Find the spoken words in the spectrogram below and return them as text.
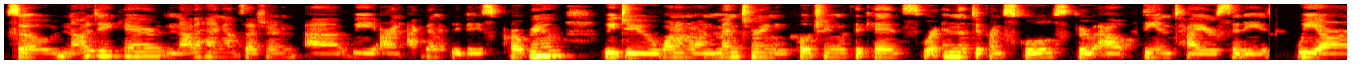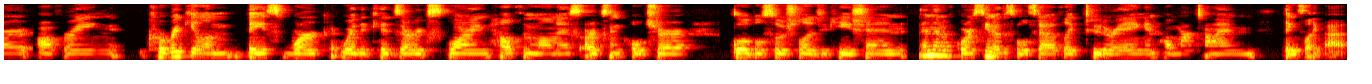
So not a daycare, not a hangout session. Uh, we are an academically based program. We do one-on-one mentoring and coaching with the kids. We're in the different schools throughout the entire city. We are offering curriculum based work where the kids are exploring health and wellness, arts and culture, global social education, and then of course, you know, the school stuff like tutoring and homework time things like that.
